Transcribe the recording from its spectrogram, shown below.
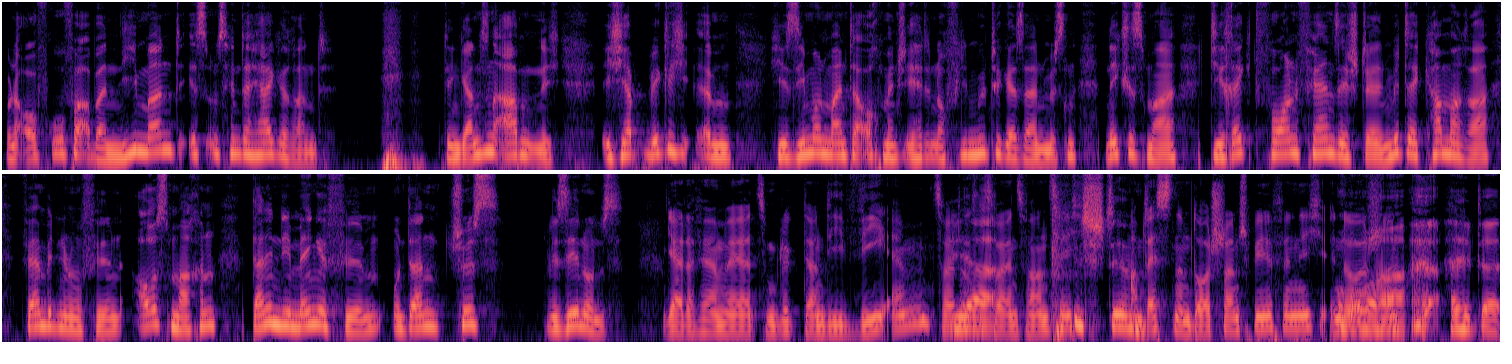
und Aufrufe, aber niemand ist uns hinterhergerannt. Den ganzen Abend nicht. Ich habe wirklich, ähm, hier Simon meinte auch, Mensch, ihr hättet noch viel mütiger sein müssen. Nächstes Mal direkt vor den Fernseher stellen, mit der Kamera, Fernbedienung filmen, ausmachen, dann in die Menge filmen und dann tschüss, wir sehen uns. Ja, dafür haben wir ja zum Glück dann die WM 2022. Ja, stimmt. Am besten im Deutschlandspiel, finde ich, in Deutschland. Boah, Alter,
